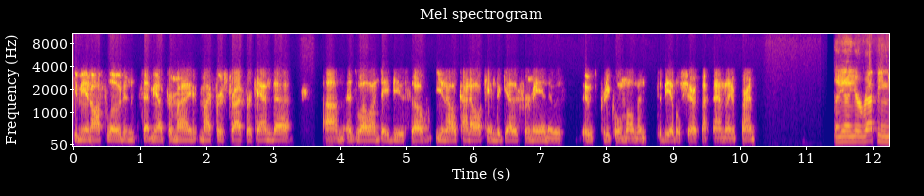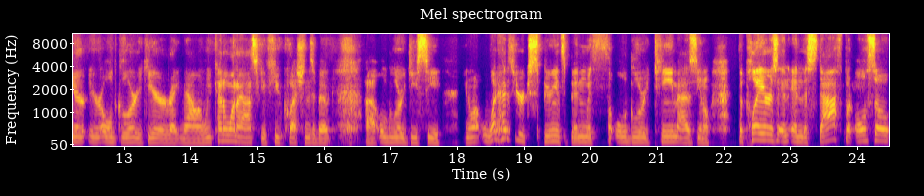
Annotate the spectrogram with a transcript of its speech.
give me an offload and set me up for my my first try for Canada um, as well on debut. So you know, kind of all came together for me, and it was it was a pretty cool moment to be able to share with my family and friends. So, you know, you're repping your, your Old Glory gear right now, and we kind of want to ask you a few questions about uh, Old Glory DC. You know, what has your experience been with the Old Glory team as, you know, the players and, and the staff, but also,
